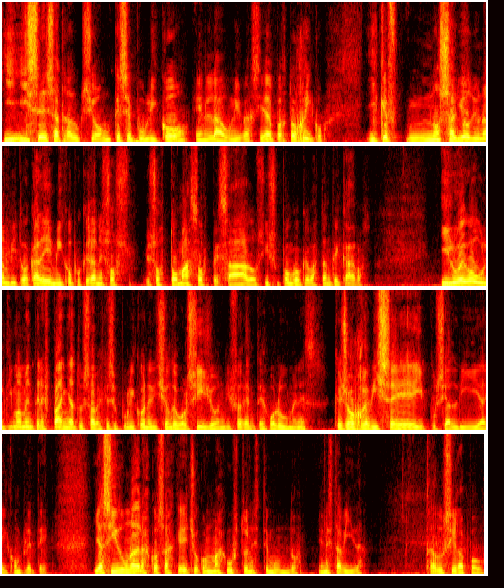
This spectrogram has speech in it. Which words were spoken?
Y hice esa traducción que se publicó en la Universidad de Puerto Rico y que no salió de un ámbito académico, porque eran esos, esos tomazos pesados y supongo que bastante caros. Y luego, últimamente en España, tú sabes que se publicó en edición de bolsillo en diferentes volúmenes, que yo revisé y puse al día y completé. Y ha sido una de las cosas que he hecho con más gusto en este mundo, en esta vida, traducir a Poe.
